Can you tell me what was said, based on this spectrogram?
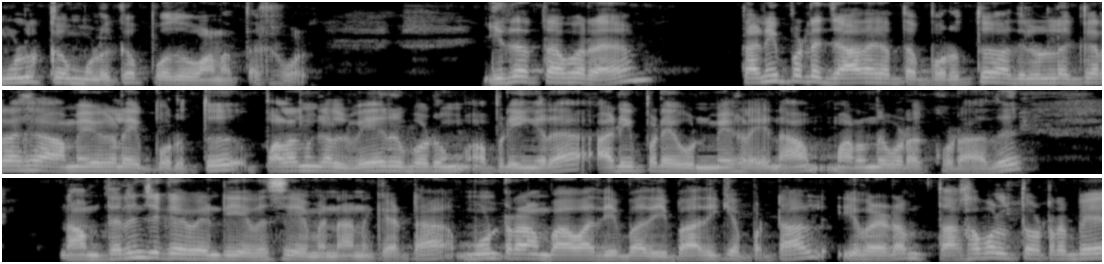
முழுக்க முழுக்க பொதுவான தகவல். இதை தவிர தனிப்பட்ட ஜாதகத்தை பொறுத்து அதில் உள்ள கிரக அமைவுகளை பொறுத்து பலன்கள் வேறுபடும் அப்படிங்கிற அடிப்படை உண்மைகளை நாம் மறந்துவிடக்கூடாது. நாம் தெரிஞ்சுக்க வேண்டிய விஷயம் என்னன்னு கேட்டால் மூன்றாம் பாவாதிபதி பாதிக்கப்பட்டால் இவரிடம் தகவல் தொடர்பே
